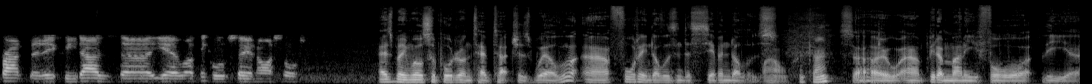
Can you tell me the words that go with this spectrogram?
front. But if he does, uh, yeah, well, I think we'll see a nice horse. Has been well supported on Tab Touch as well. Uh, Fourteen dollars into seven dollars. Wow. Okay. So a uh, bit of money for the uh,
